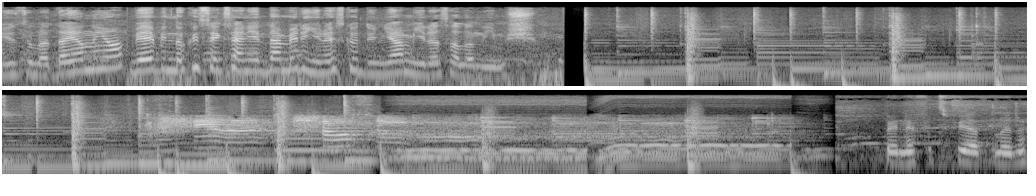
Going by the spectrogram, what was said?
yüzyıla dayanıyor ve 1987'den beri UNESCO Dünya Miras Alanı'ymış. Benefit fiyatları.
